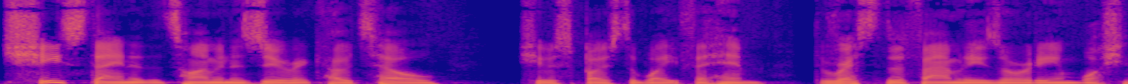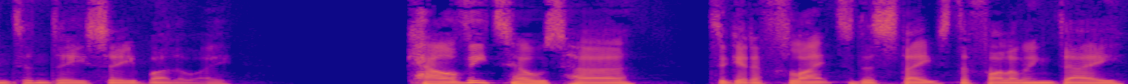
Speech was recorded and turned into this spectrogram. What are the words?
She's staying at the time in a Zurich hotel. She was supposed to wait for him. The rest of the family is already in Washington, D.C., by the way. Calvi tells her to get a flight to the States the following day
